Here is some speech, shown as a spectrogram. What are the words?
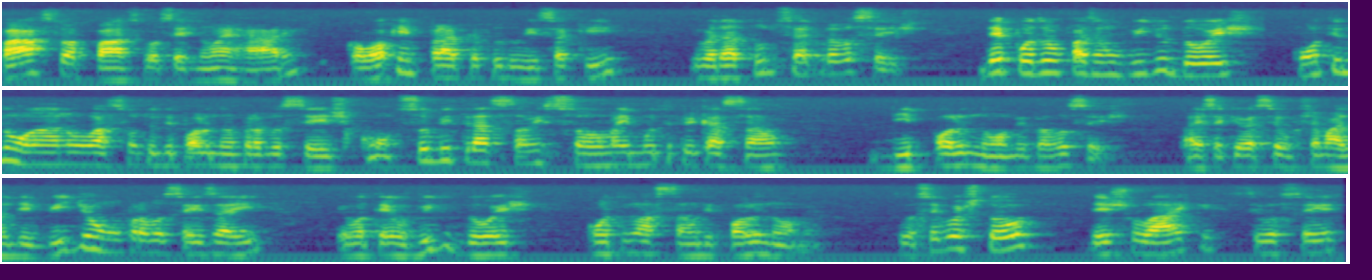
passo a passo para vocês não errarem. Coloque em prática tudo isso aqui e vai dar tudo certo para vocês. Depois eu vou fazer um vídeo 2, continuando o assunto de polinômio para vocês, com subtração e soma e multiplicação de polinômio para vocês. Tá? Esse aqui vai ser o chamado de vídeo 1 para vocês aí. Eu vou ter o vídeo 2, continuação de polinômio. Se você gostou, deixa o like. Se você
